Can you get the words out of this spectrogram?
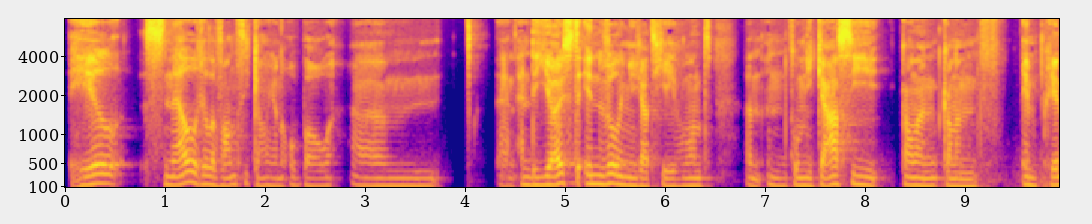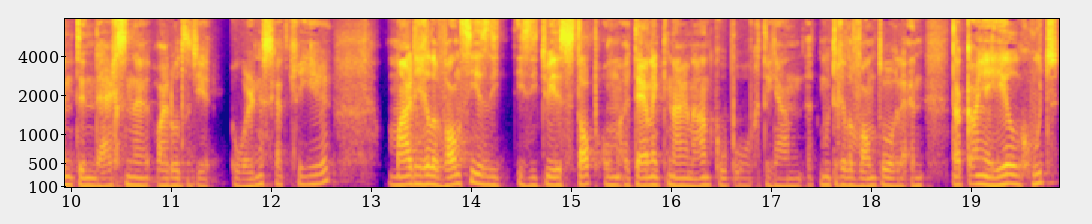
heel snel relevantie kan gaan opbouwen. Um, en, en de juiste invullingen gaat geven. Want een, een communicatie kan een, kan een imprint in de hersenen, waardoor dat je awareness gaat creëren. Maar die relevantie is die, is die tweede stap om uiteindelijk naar een aankoop over te gaan. Het moet relevant worden. En dat kan je heel goed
